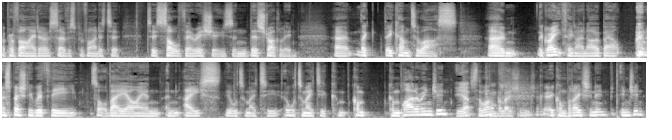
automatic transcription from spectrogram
a provider, a service provider to, to solve their issues and they're struggling. Uh, they, they come to us. Um, the great thing I know about, especially with the sort of AI and, and ACE, the automated automated com, com, compiler engine. Yep, that's the one. Compilation engine. A compilation in, engine.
